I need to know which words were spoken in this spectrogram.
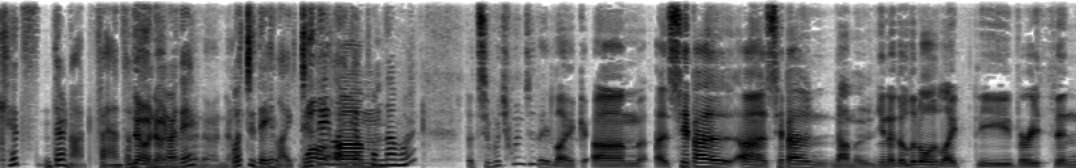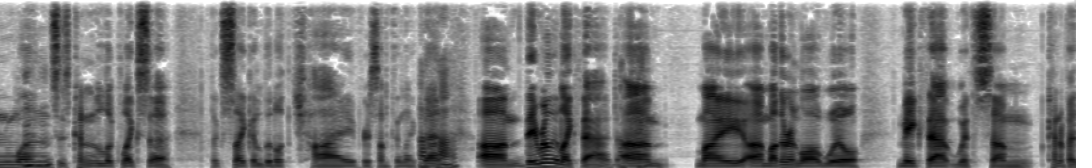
kids, they're not fans of no, Nengi, no, no, are they? No, no, What do they like? Do well, they like um, a pumnamur? Let's see, which one do they like? Um, uh, sebal, uh, sebal namu. You know, the little, like, the very thin mm-hmm. ones. Mm-hmm. It's kind of look like... Uh, looks like a little chive or something like that. Uh-huh. Um, they really like that. Um, my uh, mother-in-law will make that with some kind of a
